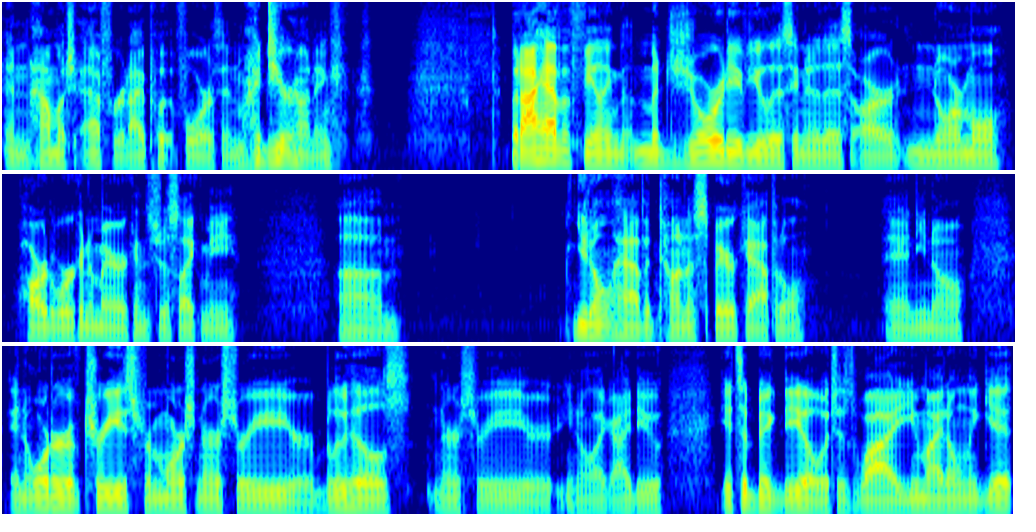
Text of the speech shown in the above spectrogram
and how much effort I put forth in my deer hunting. but I have a feeling the majority of you listening to this are normal, hardworking Americans just like me. Um, you don't have a ton of spare capital and you know an order of trees from Morse Nursery or Blue Hills Nursery or you know like I do it's a big deal which is why you might only get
